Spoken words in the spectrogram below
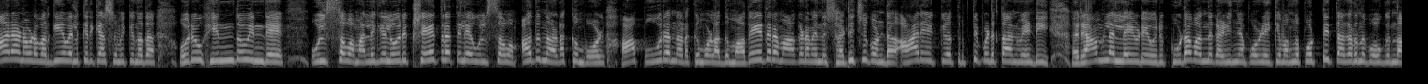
ആരാണ് അവിടെ വർഗീയവൽക്കരിക്കാൻ ശ്രമിക്കുന്നത്? ഒരു ഹിന്ദുവിന്റെ ഉത്സവം അല്ലെങ്കിൽ ഒരു ക്ഷേത്രത്തിലെ ഉത്സവം അത് നടക്കുമ്പോൾ ആ പൂരം നടക്കുമ്പോൾ അത് മതേതരമാകണമെന്ന് ശഠിച്ചുകൊണ്ട് ആരെയൊക്കെയോ തൃപ്തിപ്പെടുത്താൻ വേണ്ടി രാംലല്ലയുടെ ഒരു കുട വന്നു കഴിഞ്ഞപ്പോഴേക്കും അങ്ങ് പൊട്ടിത്തകർന്നു പോകുന്ന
